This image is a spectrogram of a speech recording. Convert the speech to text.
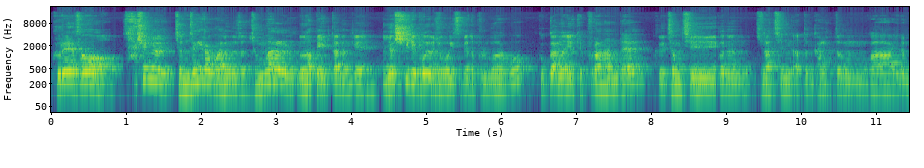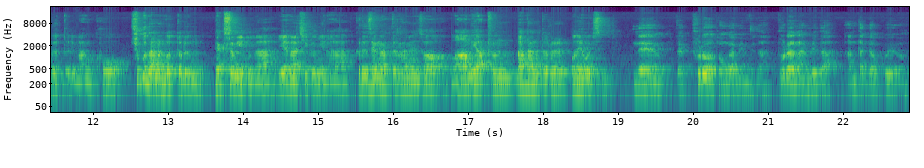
그래서 사실 전쟁이라고 하는 것은 정말 눈앞에 있다는 게 여실히 보여주고 있음에도 불구하고 국가는 이렇게 불안한데 그 정치권은 지나친 어떤 갈등과 이런 것들이 많고 추구나는 것들은 백성이구나 예나 지금이나 그런 생각들을 하면서 마음이 아픈 나날들을 보내고 있습니다. 네, 100% 동감입니다. 불안합니다. 안타깝고요.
